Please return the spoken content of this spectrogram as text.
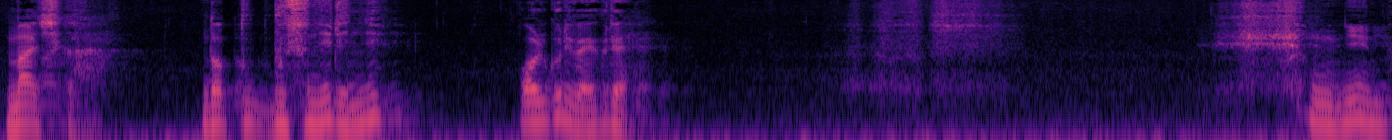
만식아, 너 무, 무슨 일 있니? 얼굴이 왜 그래? 형님,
